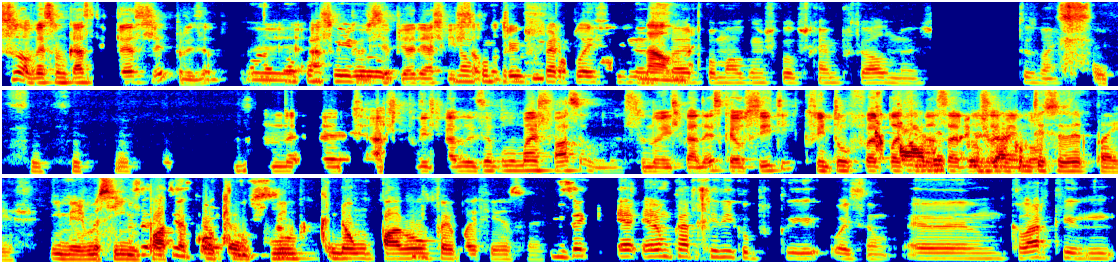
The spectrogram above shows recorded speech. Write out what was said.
se Se houvesse um caso de PSG, por exemplo, Não, eh, não acho que o- ser pior e acho que isto Não cumpriu o fair play Não, financeiro como alguns clubes cá em Portugal, mas tudo bem. Acho que podia jogar no exemplo mais fácil, mas tu não ias jogar nesse, que é o City, que fintou o fair play financeiro para sei jogar competições europeias. E mesmo assim Mas, empata com aquele o City- clube que não paga o fair play financeiro. Mas é que é- era um bocado ridículo porque, ouçam, hum, claro que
